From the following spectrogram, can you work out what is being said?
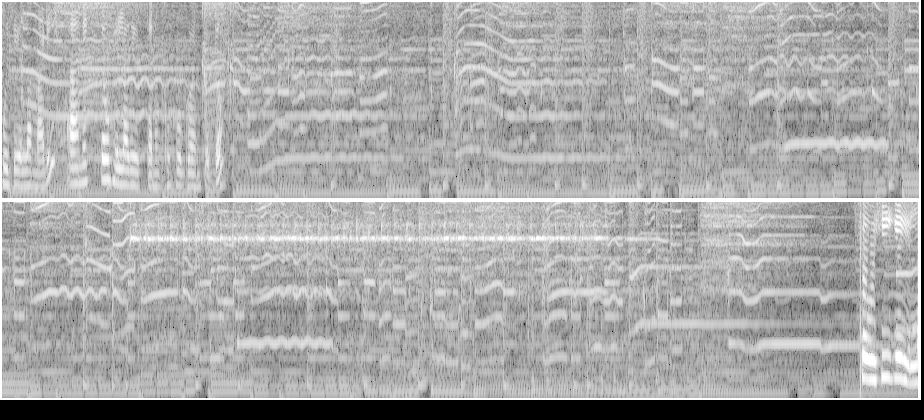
ಪೂಜೆ ಎಲ್ಲ ಮಾಡಿ ನೆಕ್ಸ್ಟು ಎಲ್ಲ ದೇವಸ್ಥಾನಕ್ಕೂ ಹೋಗುವಂಥದ್ದು. ಸೊ ಹೀಗೆ ಎಲ್ಲ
